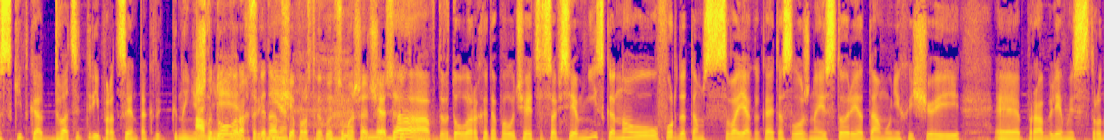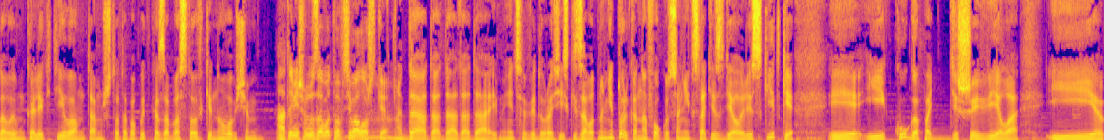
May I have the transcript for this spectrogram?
Скидка 23% к, к нынешней А в долларах цене. так это вообще просто какой-то сумасшедшая Да, скидка. а в, в долларах это получается совсем низко, но у Форда там своя какая-то сложная история, там у них еще и э, проблемы с трудовым коллективом, там что-то попытка забастовки, ну, в общем... А, ты имеешь в виду завод во Всеволожске? Да, да, да, да, да, имеется в виду российский завод. Но не только на Фокус они, кстати, сделали скидки, и, и Куга подешевела, и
